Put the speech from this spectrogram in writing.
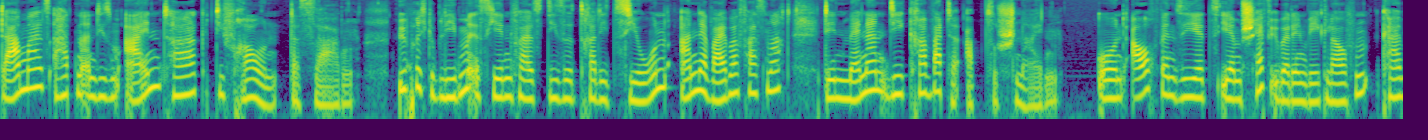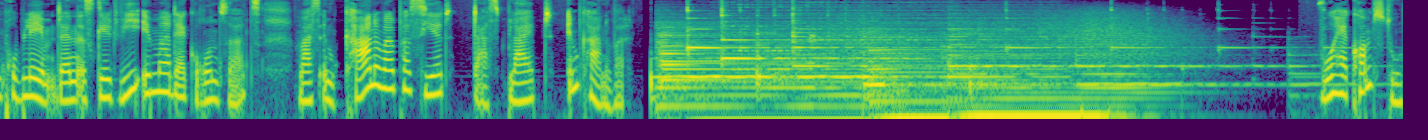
Damals hatten an diesem einen Tag die Frauen das Sagen. Übrig geblieben ist jedenfalls diese Tradition, an der Weiberfassnacht den Männern die Krawatte abzuschneiden. Und auch wenn sie jetzt ihrem Chef über den Weg laufen, kein Problem, denn es gilt wie immer der Grundsatz, was im Karneval passiert, das bleibt im Karneval. Woher kommst du?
